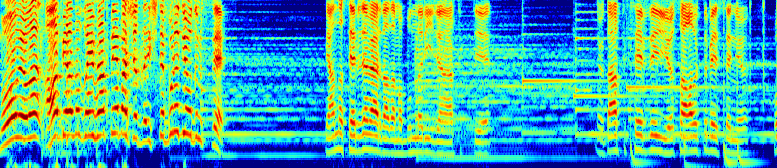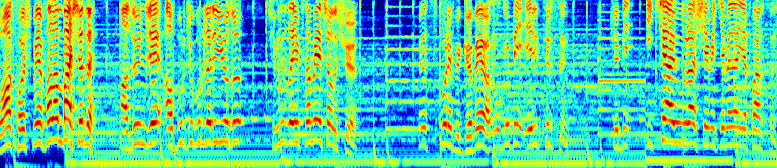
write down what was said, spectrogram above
Ne oluyor lan? Aha bir anda zayıflatmaya başladılar. İşte bunu diyordum size. Bir anda sebze verdi adama bunları yiyeceksin artık diye. Evet artık sebze yiyor, sağlıklı besleniyor. Oha koşmaya falan başladı. Az önce abur cuburları yiyordu. Şimdi zayıflamaya çalışıyor. Evet spor yapıyor. Göbeğe bak. O göbeği eritirsin. Şöyle bir iki ay uğraş yemek yemeden yaparsın.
